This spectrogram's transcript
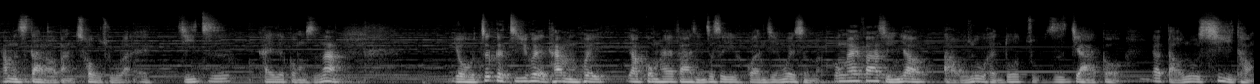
他们是大老板凑出来集资开这公司。那有这个机会，他们会要公开发行，这是一个关键。为什么？公开发行要导入很多组织架构，要导入系统，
